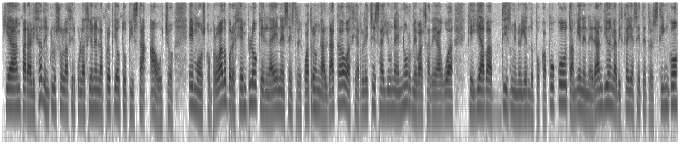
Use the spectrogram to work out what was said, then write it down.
que han paralizado incluso la circulación en la propia autopista A8. Hemos comprobado, por ejemplo, que en la N634 en Galdaca o hacia Arleches hay una enorme balsa de agua que ya va disminuyendo poco a poco. También en Erandio, en la Vizcaya 735,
